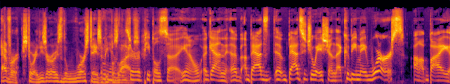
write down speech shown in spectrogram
ever story. These are always the worst days of people's yeah, lives. These are people's. Uh, you know, again, a, a bad a bad situation that could be made worse uh, by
